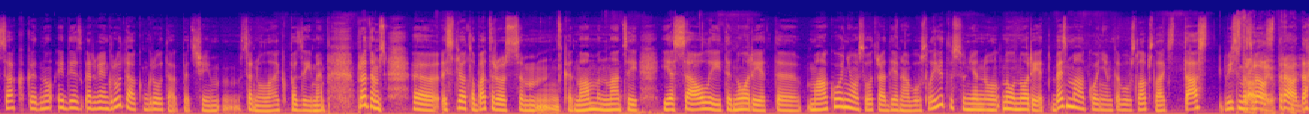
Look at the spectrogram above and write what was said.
saka, ka nu, ir diezgan grūtāk un grūtāk pēc šīm seno laiku pazīmēm. Protams, eh, es ļoti labi atceros, kad mamma man mācīja, ja saulīte noriet eh, mākoņos, otrā dienā būs lietus, un ja no, no noriet bez mākoņiem, tad būs labs laiks. Tas vismaz Strādāju. vēl strādā.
